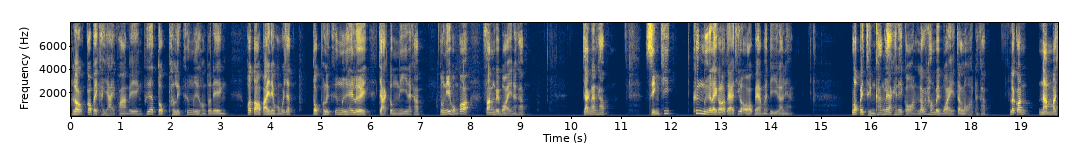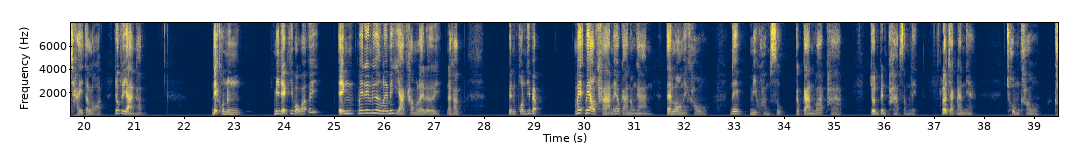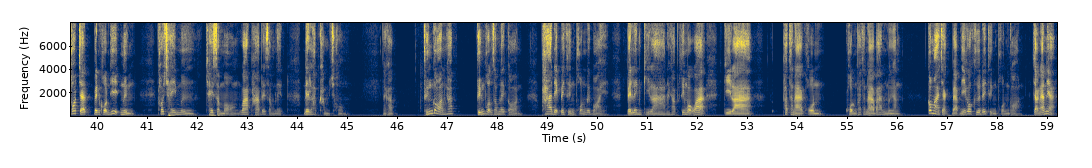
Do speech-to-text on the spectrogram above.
แล้วก็ไปขยายความเอง เพื่อตกผลึกเครื่องมือของตนเองพราะต่อไปเนี่ยผมก็จะตกผลึกเครื่องมือให้เลยจากตรงนี้นะครับ ตรงนี้ผมก็ฟังบ่อยๆนะครับ จากนั้นครับ สิ่งที่เครื่องมืออะไรก็แล้วแต่ที่เราออกแบบมาดีแล้วเนี่ยเราไปถึงครั้งแรกให้ได้ก่อน แล้วก็ทำบ่อยๆตลอดนะครับ แล้วก็นำมาใช้ตลอด ยกตัวอย่างครับ เด็กคนหนึ่งมีเด็กที่บอกว่า เอ้ย เอ็งไม่ได้เรื่องเลยไม่อยากทำอะไรเลยนะครับ เป็นคนที่แบบไม่ไม่เอาฐานไม่เอาการเอางาน แต่ลองให้เขาได้มีความสุขกับการวาดภาพ จนเป็นภาพสำเร็จ แล้วจากนั้นเนี่ยชมเขาเขาจะเป็นคนที่หนึ่งเขาใช้มือใช้สมองวาดภาพได้สำเร็จ ได้รับคำชมนะครับ ถึงก่อนครับถึงผลสำเร็จก่อน พาเด็กไปถึงผลบ่อยๆ ไปเล่นกีฬานะครับถึงบอกว่ากีฬาพัฒนาคน คนพัฒนาบ้านเมือง ก็มาจากแบบนี้ก็คือได้ถึงผลก่อน จากนั้นเนี่ย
